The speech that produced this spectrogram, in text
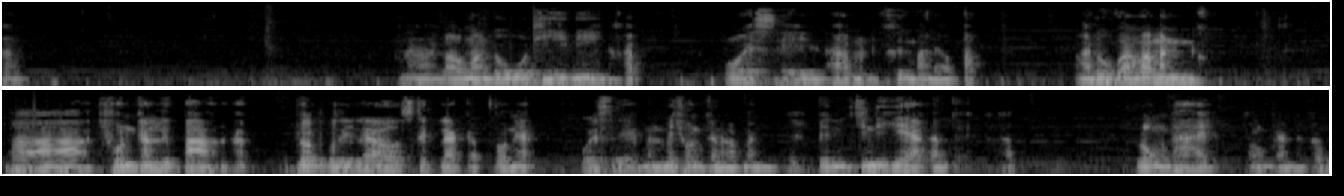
ครับอ่าเรามาดูที่นี่นะครับ OSA ถ้ามันขึ้นมาแล้วปั๊บมาดูก่อนว่ามันอ่าชนกันหรือเปล่านะครับ โดยปกติแล้ว s t i c k l a g กับตัวเนี้ย OSA มันไม่ชนกันนะครับ มันเป็นชิ้นที่แยกกันเลยนะครับ ลงได้พร้อมกันนะครับ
